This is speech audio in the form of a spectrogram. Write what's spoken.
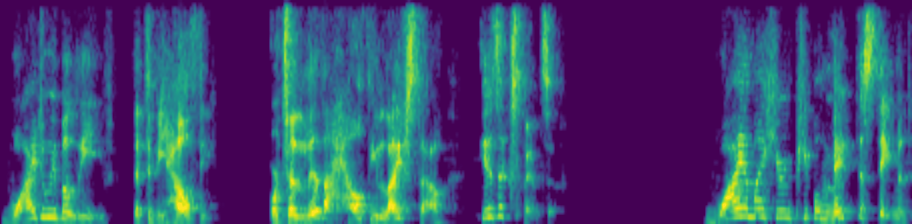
Why do we believe that to be healthy or to live a healthy lifestyle is expensive? Why am I hearing people make the statement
